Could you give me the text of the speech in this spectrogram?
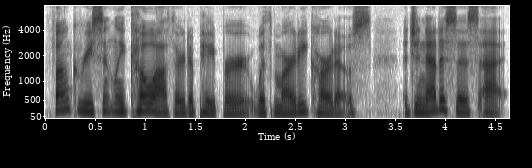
Funk recently co authored a paper with Marty Kardos, a geneticist at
